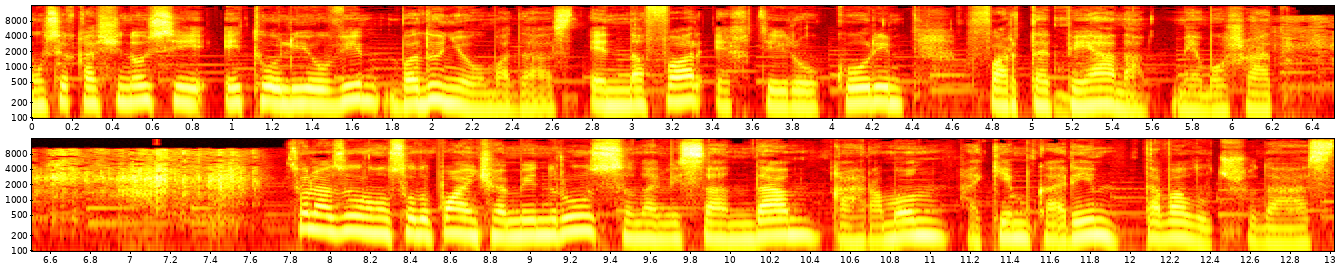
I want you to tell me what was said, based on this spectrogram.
мусиқашиноси итолиёвӣ ба дунё омадааст. Ин нафар ихтироъкори фортепиано мебошад. Соли 1905 ҳамин рӯз нависанда қаҳрамон ҳаким карим таваллуд шудааст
